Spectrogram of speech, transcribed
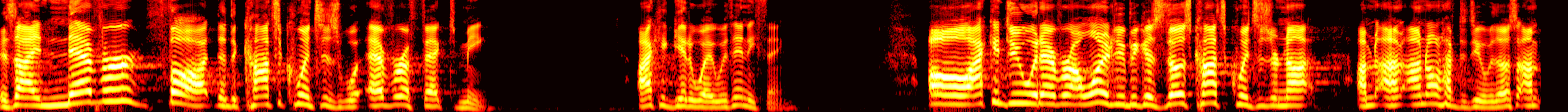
Is I never thought that the consequences would ever affect me. I could get away with anything. Oh, I can do whatever I want to do because those consequences are not, I'm, I don't have to deal with those. I'm,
